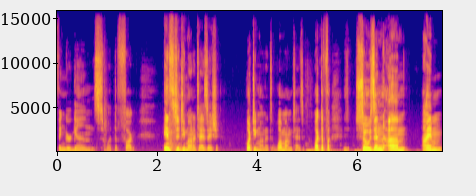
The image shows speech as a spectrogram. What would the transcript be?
Finger guns. What the fuck? Instant demonetization. What demonetize? What monetizing? What the fuck? Sozin? Um, I'm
